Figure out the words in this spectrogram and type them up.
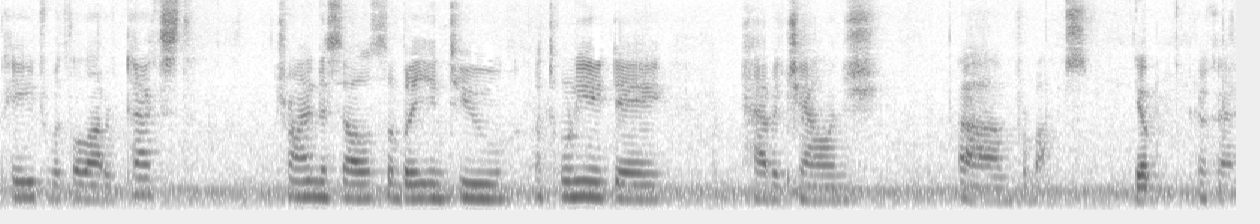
page with a lot of text, trying to sell somebody into a 28 day habit challenge um, for moms. Yep. Okay.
